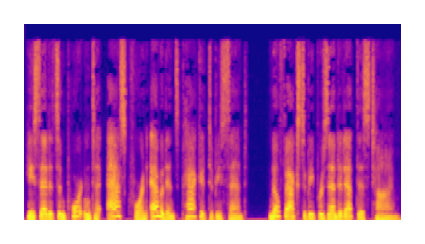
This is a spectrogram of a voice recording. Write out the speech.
he said it's important to ask for an evidence packet to be sent, no facts to be presented at this time.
